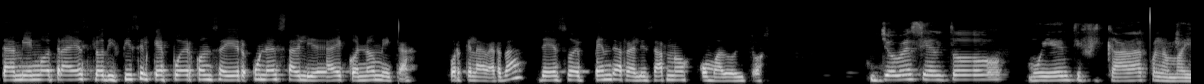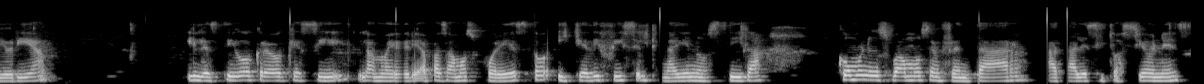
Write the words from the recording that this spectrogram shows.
También otra es lo difícil que es poder conseguir una estabilidad económica porque la verdad de eso depende realizarnos como adultos. Yo me siento muy identificada con la mayoría y les digo, creo que sí, la mayoría pasamos por esto y qué difícil que nadie nos diga cómo nos vamos a enfrentar a tales situaciones.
